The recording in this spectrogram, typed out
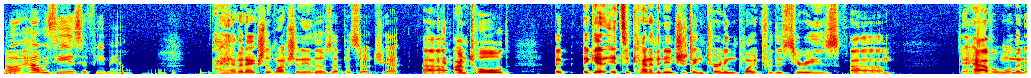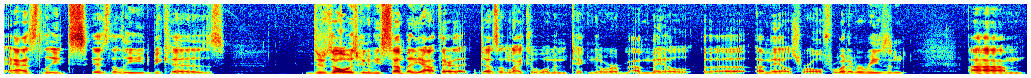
Oh, how is he as a female? I haven't actually watched any of those episodes yet. Uh, Okay. I'm told. Again, it's a kind of an interesting turning point for the series um, to have a woman as leads as the lead because there's always going to be somebody out there that doesn't like a woman taking over a male uh, a male's role for whatever reason, um,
